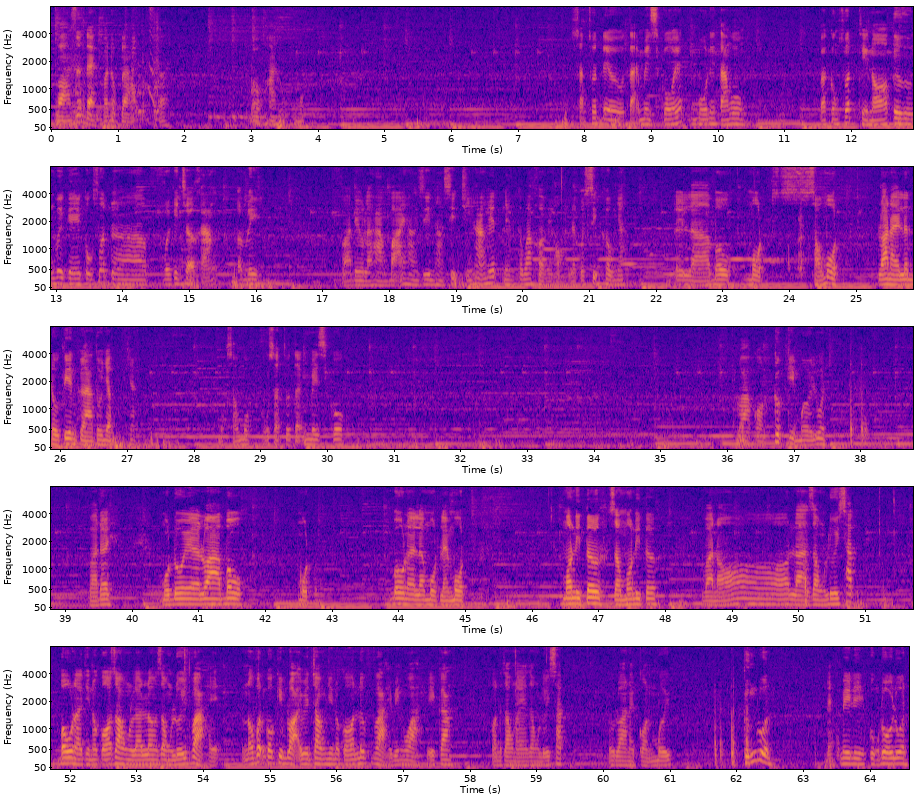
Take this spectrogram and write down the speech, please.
Loa rất đẹp và độc đáo. Đây. bâu 2001 sản xuất đều tại Mexico hết 4 đến 8 ohm và công suất thì nó tương ứng với cái công suất ờ, với cái trở kháng âm ly. Và đều là hàng bãi, hàng zin, hàng xịn, chính hãng hết. Nên các bác khỏi phải hỏi là có xịn không nhá. Đây là bầu 161 loa này lần đầu tiên cửa hàng tôi nhập nhá. 161 cũng sản xuất tại Mexico. Loa còn cực kỳ mới luôn và đây một đôi à, loa bâu. Một bâu này là 101 monitor dòng monitor. Và nó là dòng lưới sắt. Bâu này thì nó có dòng là, là dòng lưới vải. Nó vẫn có kim loại bên trong nhưng nó có lớp vải bên ngoài để căng. Còn dòng này là dòng lưới sắt. Đôi loa này còn mới cứng luôn. Đẹp mê ly cùng đôi luôn.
